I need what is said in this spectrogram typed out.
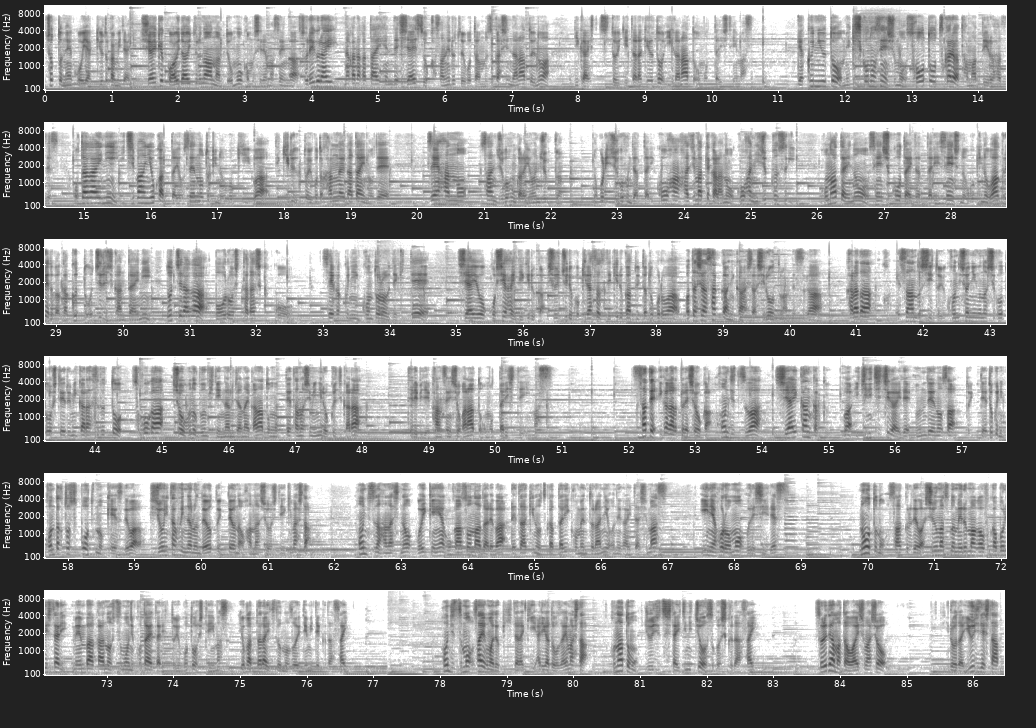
ちょっとね、こう野球とかみたいに試合結構間空いてるななんて思うかもしれませんが、それぐらいなかなか大変で試合数を重ねるということは難しいんだなというのは理解しておいていただけるといいかなと思ったりしています。逆に言うとメキシコの選手も相当疲れは溜まっているはずです。お互いに一番良かった予選の時の動きはできるということは考えがたいので前半の35分から40分残り15分であったり後半始まってからの後半20分過ぎこの辺りの選手交代だったり選手の動きのワークレートがガクッと落ちる時間帯にどちらがボールを正しくこう正確にコントロールできて試合をこう支配できるか集中力を切らさずできるかといったところは私はサッカーに関しては素人なんですが体 S&C というコンディショニングの仕事をしている身からするとそこが勝負の分岐点になるんじゃないかなと思って楽しみに6時からテレビで観戦しようかなと思ったりしています。さていかがだったでしょうか？本日は試合間隔は1日違いで雲泥の差といって特にコンタクトスポーツのケースでは非常にタフになるんだよといったようなお話をしていきました。本日の話のご意見やご感想などあればレター機能を使ったりコメント欄にお願いいたします。いいねフォローも嬉しいです。ノートのサークルでは週末のメルマガを深掘りしたり、メンバーからの質問に答えたりということをしています。よかったら一度覗いてみてください。本日も最後までお聴きいただきありがとうございました。この後も充実した一日をお過ごしください。それではまたお会いしましょう。広田裕二でした。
